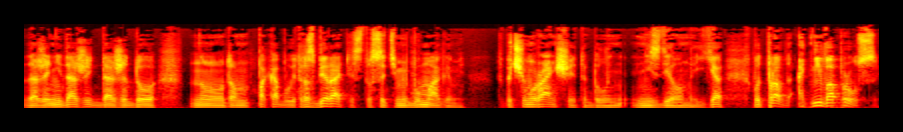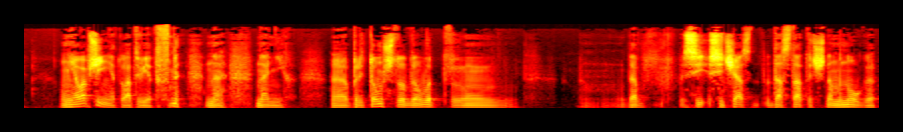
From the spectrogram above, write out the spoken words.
даже не дожить даже до, ну, там, пока будет разбирательство с этими бумагами. То почему раньше это было не сделано? Я, вот правда, одни вопросы. У меня вообще нет ответов на, на, на них. Э, при том, что ну, вот да, сейчас достаточно много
